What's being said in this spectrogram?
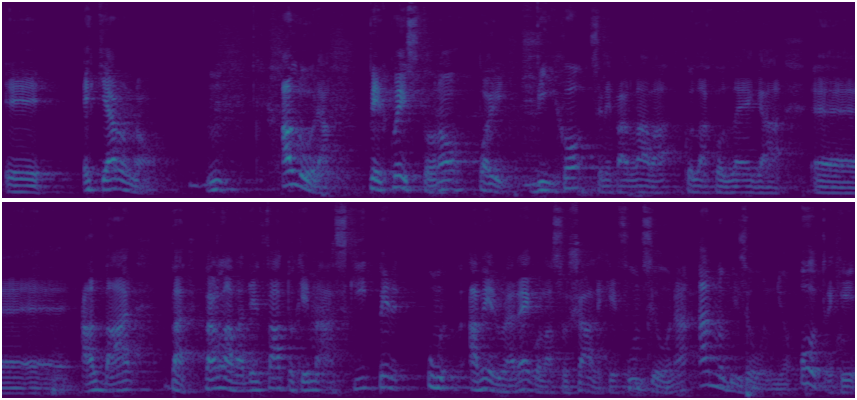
Eh, è chiaro o no? Mm? Allora, per questo, no? Poi Vico, se ne parlava con la collega eh, al bar, parlava del fatto che i maschi per un, avere una regola sociale che funziona hanno bisogno, oltre che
